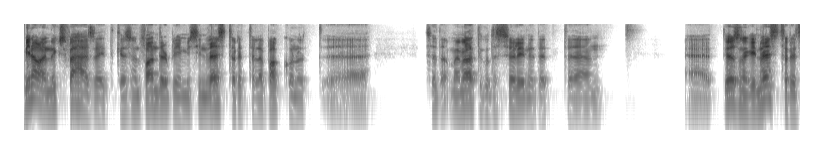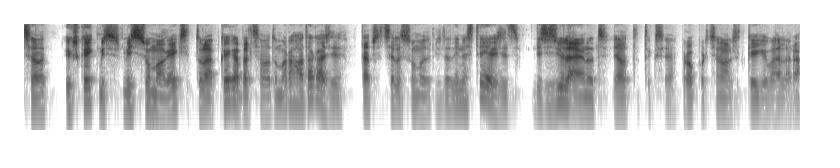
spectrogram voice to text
mina olen üks väheseid, kes on Funderbeamis investoritele pakkunud äh, seda, ma ei mäleta, kuidas see oli nüüd, et äh,. et ühesõnaga investorid saavad ükskõik mis, mis summaga exit tuleb, kõigepealt saavad oma raha tagasi täpselt selles summas, mis nad investeerisid ja siis ülejäänud jaotatakse proportsionaalselt kõigi vahel ära.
